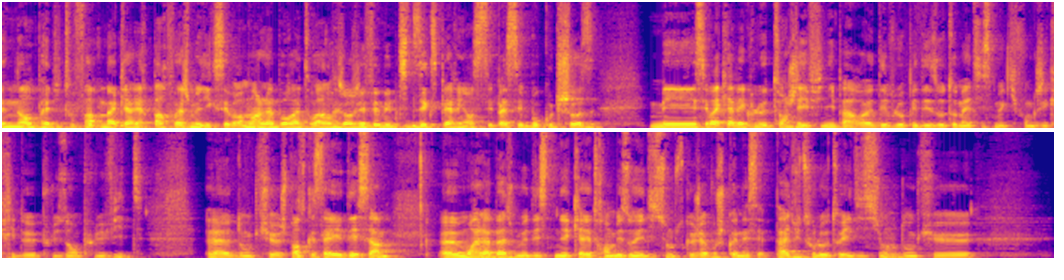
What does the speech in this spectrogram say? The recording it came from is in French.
Euh, non, pas du tout. Enfin, ma carrière, parfois, je me dis que c'est vraiment un laboratoire. Genre, j'ai fait mes petites expériences, c'est passé beaucoup de choses. Mais c'est vrai qu'avec le temps, j'ai fini par euh, développer des automatismes qui font que j'écris de plus en plus vite. Euh, donc euh, je pense que ça a aidé ça. Moi à la base je me destinais qu'à être en maison d'édition parce que j'avoue je connaissais pas du tout l'auto-édition. Donc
